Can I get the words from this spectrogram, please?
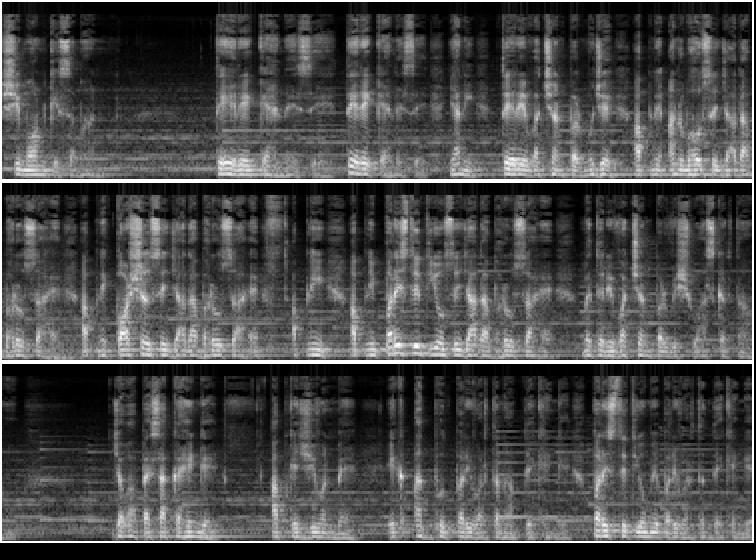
शिमोन के समान। तेरे कहने से, तेरे कहने से, यानी तेरे वचन पर मुझे अपने अनुभव से ज़्यादा भरोसा है, अपने कौशल से ज़्यादा भरोसा है, अपनी अपनी परिस्थितियों से ज़्यादा भरोसा है, मैं तेरे वचन पर विश्वास करता हूँ। जब आप ऐसा कहेंगे, आपके जीवन में एक अद्भुत परिवर्तन आप देखेंगे, परिस्थितियों में परिवर्तन देखेंगे।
